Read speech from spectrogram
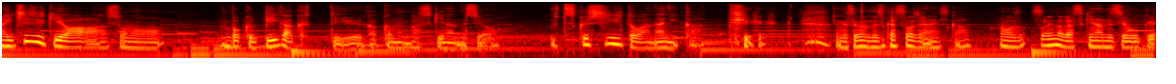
まあ、一時期はその僕美学っていう学問が好きなんですよ。美しいとは何かっていう。なんかすごい難しそうじゃないですか。でもそういうのが好きなんですよ僕。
